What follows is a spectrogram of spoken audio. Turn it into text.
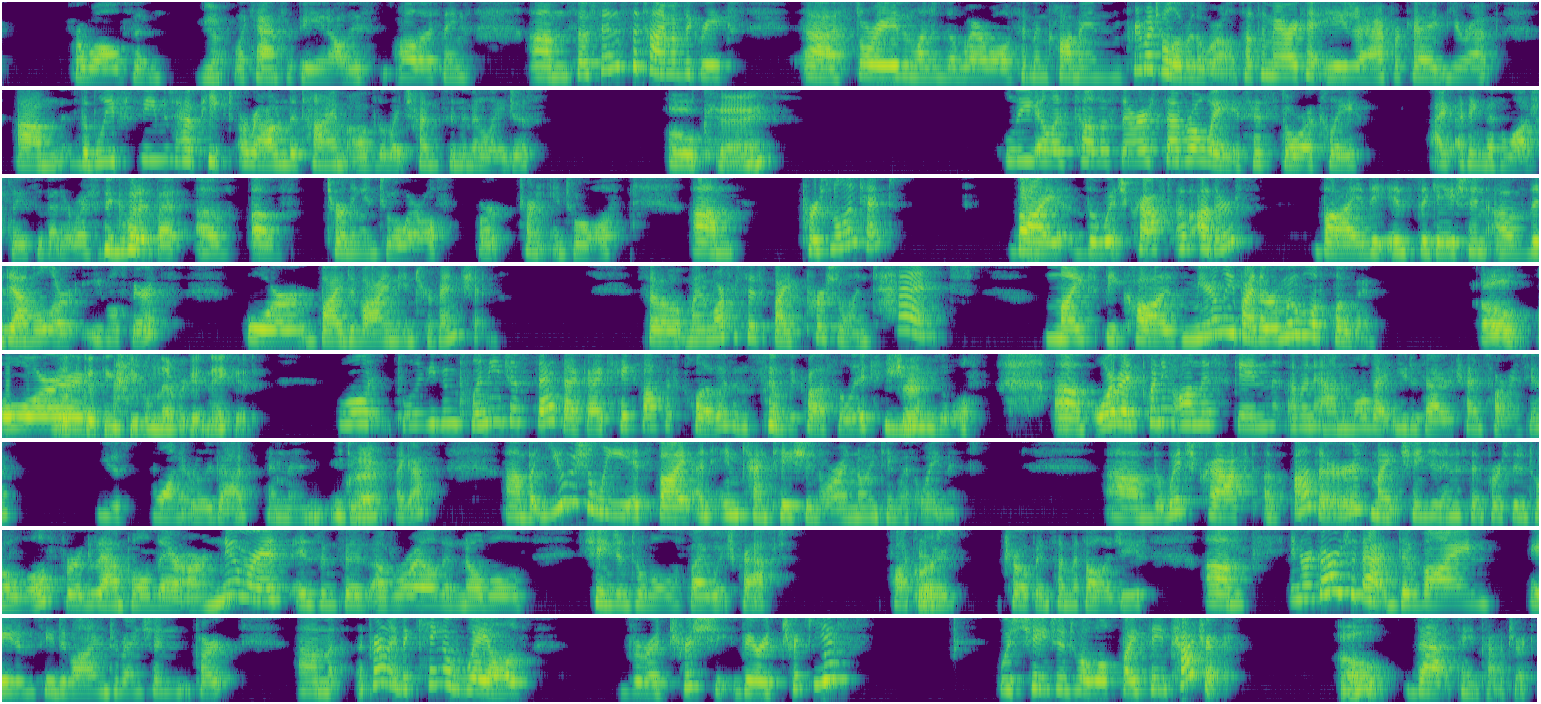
for wolves and Yeah. lycanthropy and all these all those things. Um, so since the time of the Greeks, uh, stories and legends of werewolves have been common pretty much all over the world. South America, Asia, Africa, Europe. Um, the belief seems to have peaked around the time of the witch hunts in the Middle Ages. Okay. Lee Illis tells us there are several ways historically. I, I think mythologically is the better way to think about it, but of of turning into a werewolf or turning into a wolf. Um, personal intent, by the witchcraft of others, by the instigation of the devil or evil spirits, or by divine intervention. So metamorphosis by personal intent might be caused merely by the removal of clothing, Oh. or Well, it's a good thing people never get naked. Well, even Pliny just said that guy takes off his clothes and swims across the lake. and Sure. He's a wolf. Um, or by putting on the skin of an animal that you desire to transform into. You just want it really bad, and then you do Okay. it, I guess. Um, but usually it's by an incantation or anointing with ointment. Um, the witchcraft of others might change an innocent person into a wolf. For example, there are numerous instances of royals and nobles change into wolves by witchcraft. Popular trope in some mythologies. Um, in regard to that divine agency, divine intervention part, um, apparently the King of Wales, Veritrici- Veritricius, was changed into a wolf by St. Patrick. Oh, That St. Patrick.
